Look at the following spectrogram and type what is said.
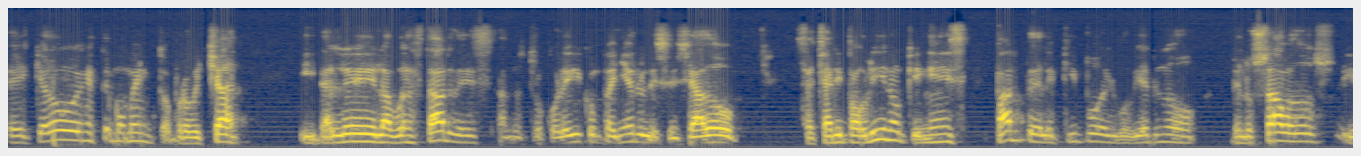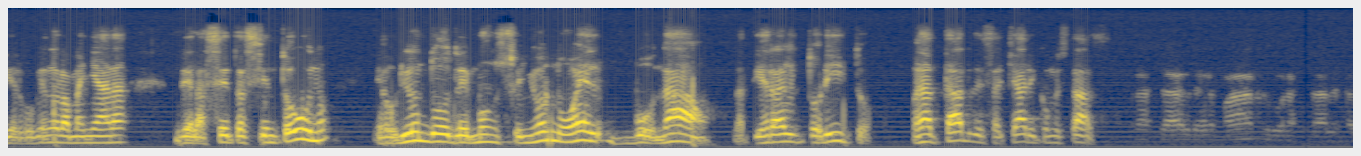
eh, quiero en este momento aprovechar y darle las buenas tardes a nuestro colega y compañero, el licenciado Sachari Paulino, quien es parte del equipo del gobierno de los sábados y el gobierno de la mañana de la Z101, oriundo de Monseñor Noel Bonao, la tierra del Torito. Buenas tardes, Sachari, ¿cómo estás? Buenas tardes, hermano, buenas tardes a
